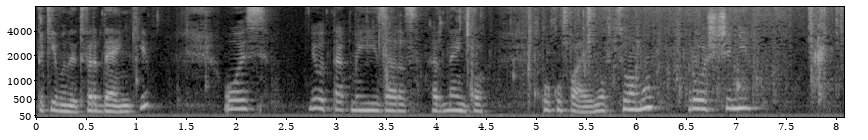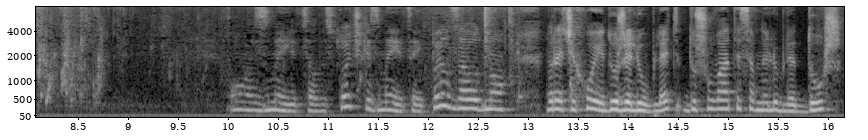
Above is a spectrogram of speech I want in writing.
такі вони тверденькі. Ось. І от так ми її зараз гарненько покупаємо в цьому розчині. Ось, змиються листочки, змиється і пил заодно. До речі, хої дуже люблять душуватися, вони люблять душ,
